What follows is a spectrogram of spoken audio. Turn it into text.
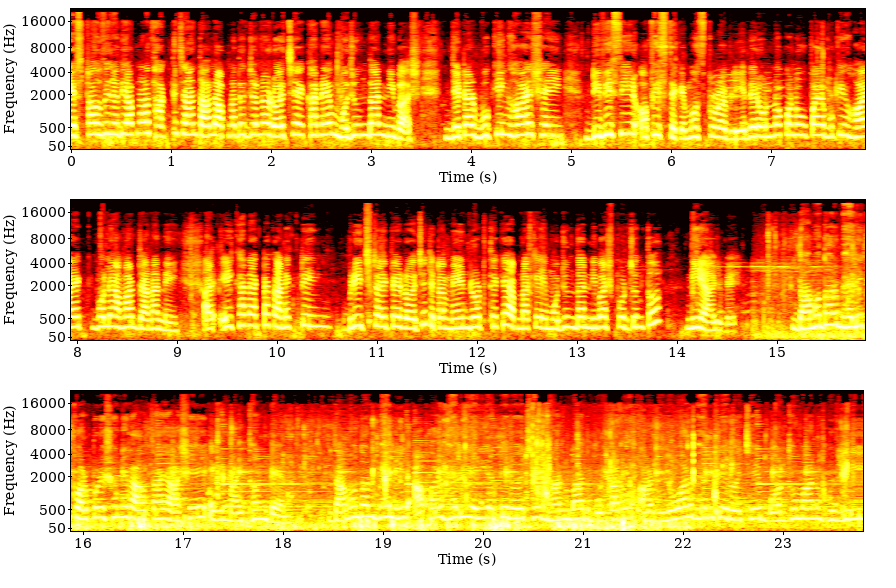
গেস্ট হাউসে যদি আপনারা থাকতে চান, তাহলে আপনাদের জন্য রয়েছে এখানে মজুমদার নিবাস, যেটার বুকিং হয় সেই ডিভিসির অফিস থেকে মোস্ট প্রবাবলি এদের অন্য কোনো উপায়ে বুকিং হয় বলে আমার জানা নেই। আর এইখানে একটা কানেক্টিং ব্রিজ টাইপের রয়েছে, যেটা মেন রোড থেকে আপনাকে এই মজুমদার নিবাস পর্যন্ত নিয়ে আসবে। দামোদর ভ্যালি কর্পোরেশনের আওতায় আসে এই মাইথন ড্যাম। দামোদর ভ্যালির আপার ভ্যালি এরিয়াতে রয়েছে ধানবাদ, বোকারো আর লোয়ার ভ্যালিতে রয়েছে বর্ধমান, হুগলি,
